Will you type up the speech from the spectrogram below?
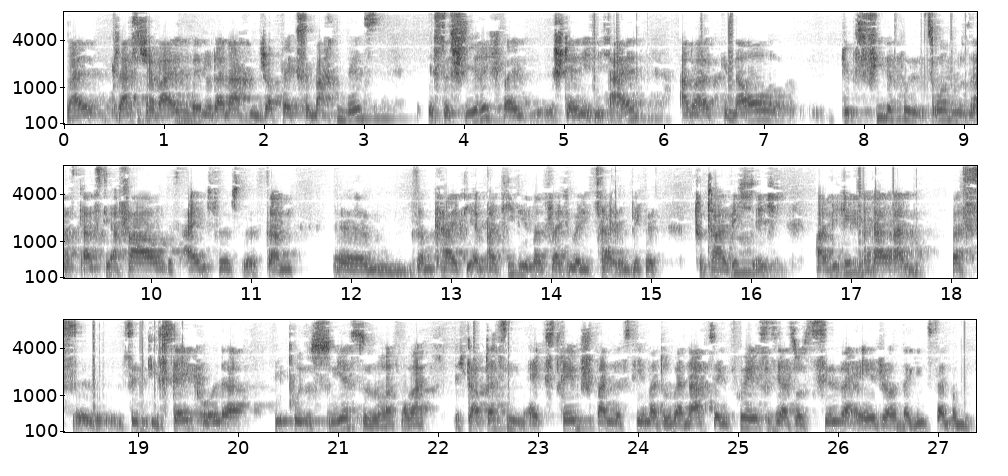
Weil klassischerweise, wenn du danach einen Jobwechsel machen willst, ist es schwierig, weil stell dich nicht ein. Aber genau gibt es viele Positionen, wo du sagst, da ist die Erfahrung des Einflusses, dann ähm, die Empathie, die man vielleicht über die Zeit entwickelt, total wichtig. Aber wie geht man daran? Was äh, sind die Stakeholder? wie positionierst du sowas? Aber ich glaube, das ist ein extrem spannendes Thema, darüber nachzudenken. Früher ist es ja so Silver Age und da ging es dann um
